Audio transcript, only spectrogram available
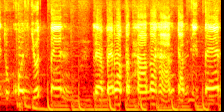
ให้ทุกคนหยุดเต้น แล้วไปรับประทานอาหารกันที่เต้น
